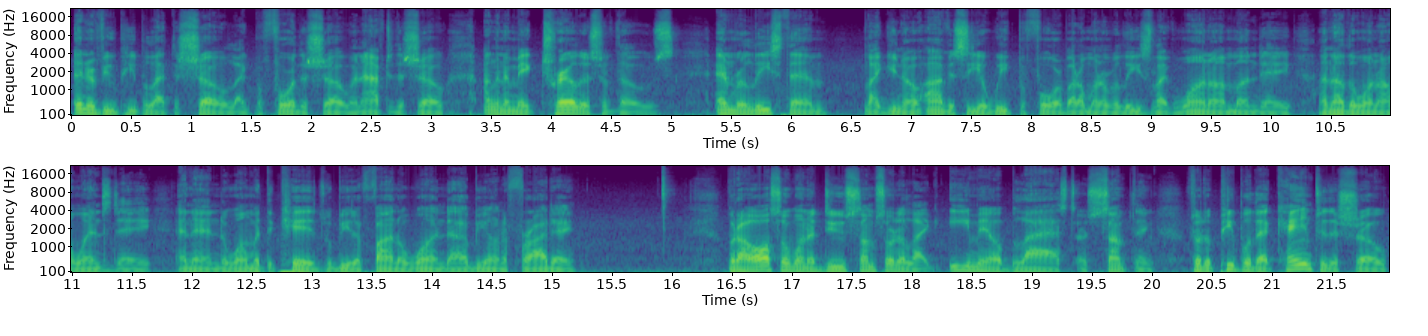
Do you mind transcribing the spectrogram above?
interview people at the show, like before the show and after the show. I'm gonna make trailers of those and release them. Like you know, obviously a week before, but I'm gonna release like one on Monday, another one on Wednesday, and then the one with the kids will be the final one. That'll be on a Friday but I also want to do some sort of like email blast or something for the people that came to the show.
